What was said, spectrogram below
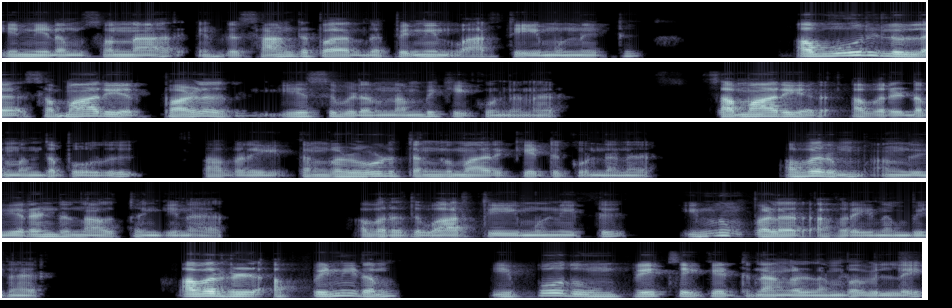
என்னிடம் சொன்னார் என்று சான்று பகர்ந்த பெண்ணின் வார்த்தையை முன்னிட்டு, அவ்வூரிலுள்ள சமாரியர் பலர் இயேசுவிடம் நம்பிக்கை கொண்டனர். சமாரியர் அவரிடம் வந்தபோது, அவரை தங்களோடு தங்குமாறு கேட்டுக் கொண்டனர். அவரும் அங்கு இரண்டு நாள் தங்கினார். அவரது வார்த்தையை முன்னிட்டு இன்னும் பலர் அவரை நம்பினர். அவர்கள் அப்பெண்ணிடம், இப்போது உம் பேச்சைக் கேட்டு நாங்கள் நம்பவில்லை.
